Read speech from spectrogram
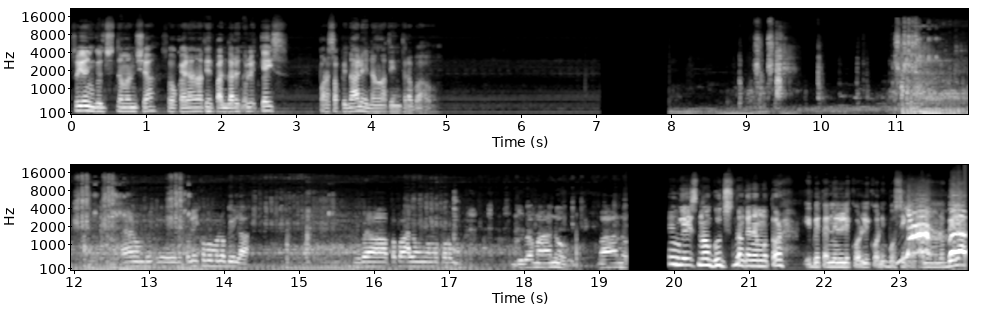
So yun, goods naman siya. So kailangan natin pandarin ulit guys. Para sa pinali ng ating trabaho. Ayun, eh, tuloy ko mo manobela. Di ba papaalong yung motor mo? Di ba maano? Maano? Yun guys, no goods ng kanyang motor. Ibitan niliko-liko ni Bossing ang kanyang manobela.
